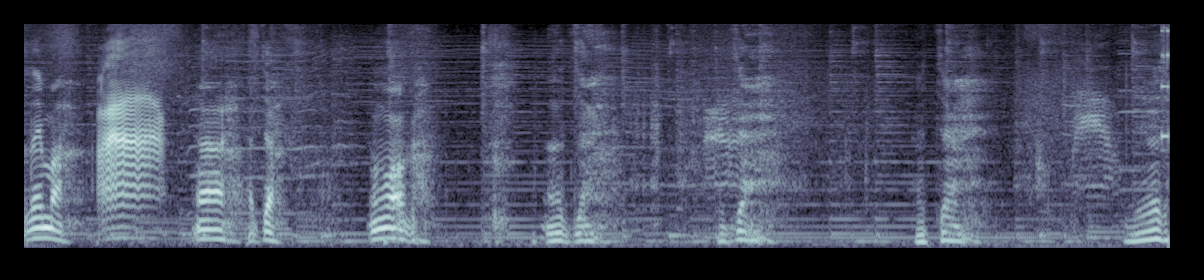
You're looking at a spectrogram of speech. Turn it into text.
ただいまあーあっちゃんうわーかあっちゃんあっちゃんあっちゃんよいしょ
